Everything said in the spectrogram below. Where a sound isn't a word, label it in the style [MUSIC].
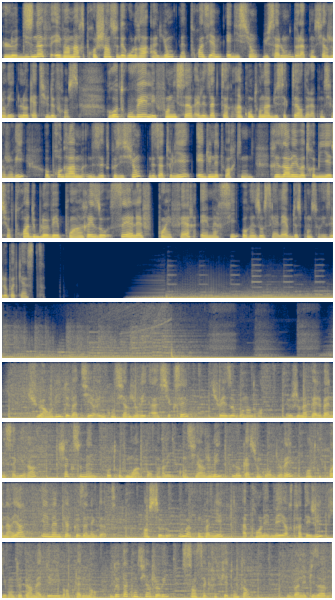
Le 19 et 20 mars prochain se déroulera à Lyon la troisième édition du Salon de la conciergerie locative de France. Retrouvez les fournisseurs et les acteurs incontournables du secteur de la conciergerie au programme des expositions, des ateliers et du networking. Réservez votre billet sur www.réseauclf.fr et merci au réseau CLF de sponsoriser le podcast. Tu as envie de bâtir une conciergerie à succès Tu es au bon endroit. Je m'appelle Vanessa Guérin. Chaque semaine, retrouve-moi pour parler conciergerie, location courte durée, entrepreneuriat et même quelques anecdotes. En solo ou accompagné, apprends les meilleures stratégies qui vont te permettre de vivre pleinement de ta conciergerie sans sacrifier ton temps. Bon épisode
